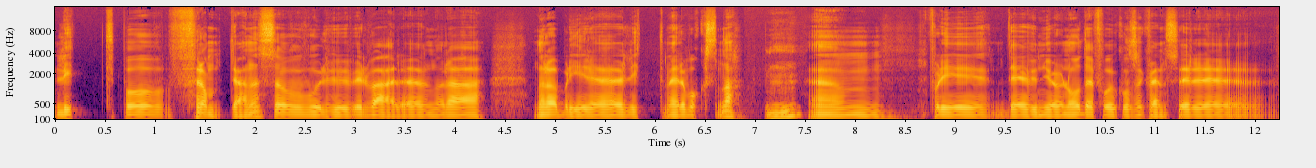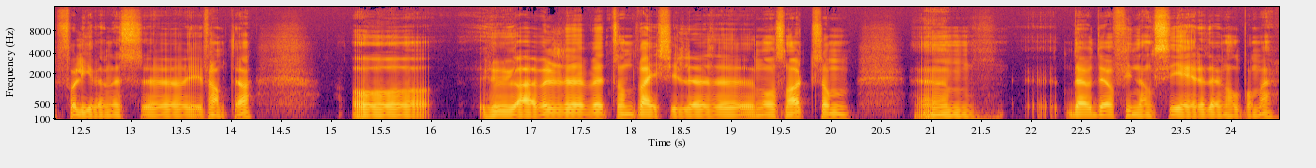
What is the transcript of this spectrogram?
litt på framtida hennes, og hvor hun vil være når hun, når hun blir eh, litt mer voksen, da. Um, fordi det hun gjør nå, det får konsekvenser eh, for livet hennes uh, i framtida. Og hun er vel ved et sånt veiskille eh, nå snart som um, Det er jo det å finansiere det hun holder på med.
